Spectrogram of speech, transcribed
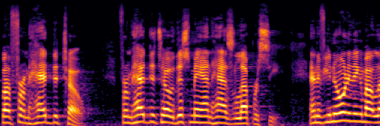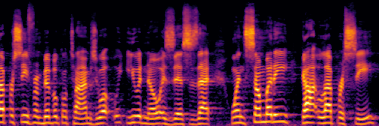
but from head to toe. From head to toe, this man has leprosy. And if you know anything about leprosy from biblical times, what you would know is this is that when somebody got leprosy,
